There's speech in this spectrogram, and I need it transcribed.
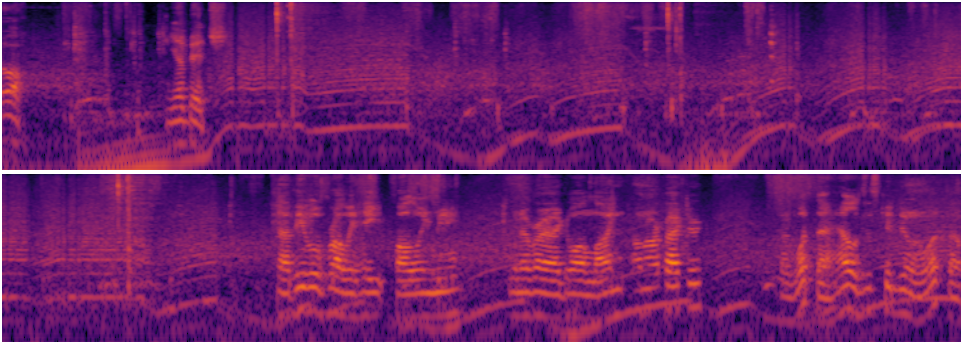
Oh. Yeah, bitch. Now, people probably hate following me whenever I go online on rFactor. But what the hell is this kid doing? What the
